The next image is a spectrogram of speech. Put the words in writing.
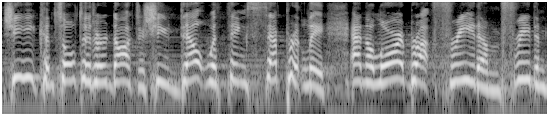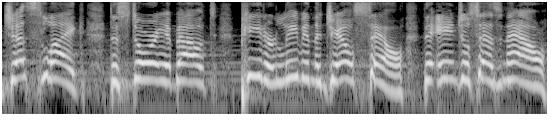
She consulted her doctor. She dealt with things separately. And the Lord brought freedom, freedom, just like the story about Peter leaving the jail cell. The angel says, Now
